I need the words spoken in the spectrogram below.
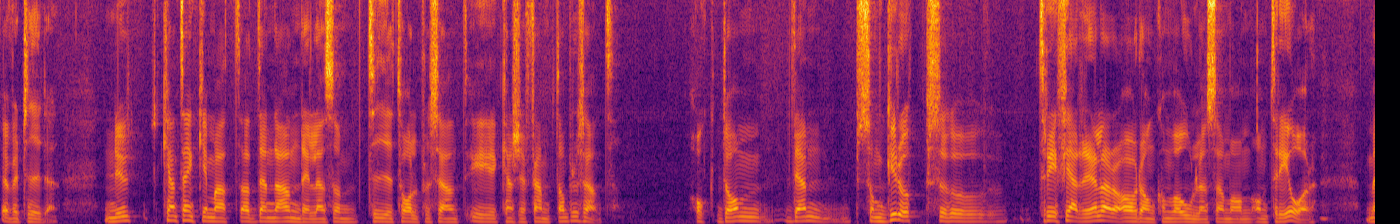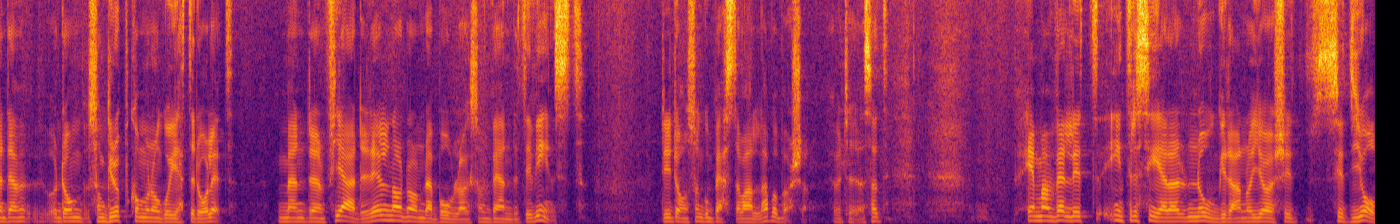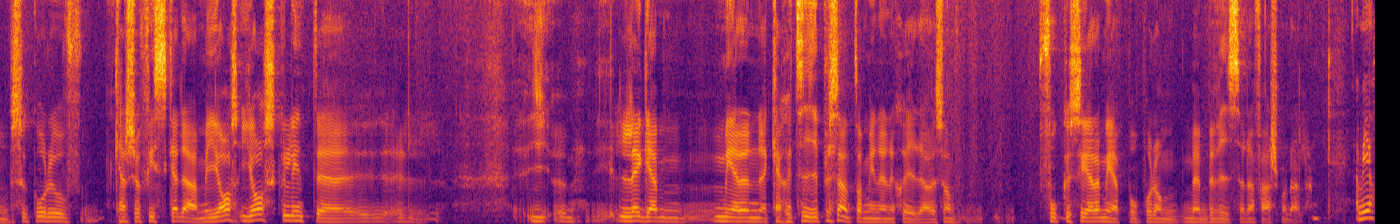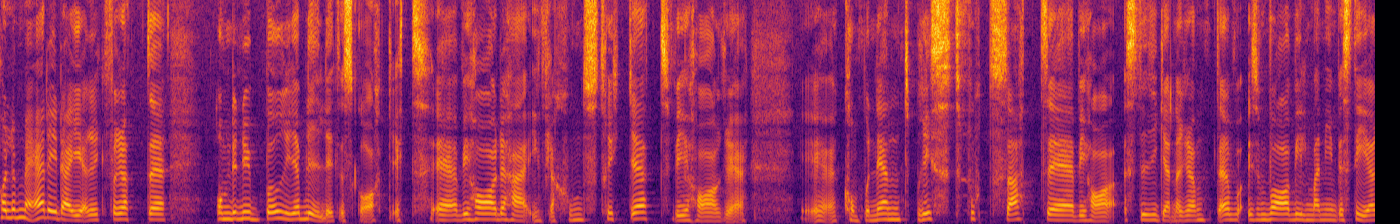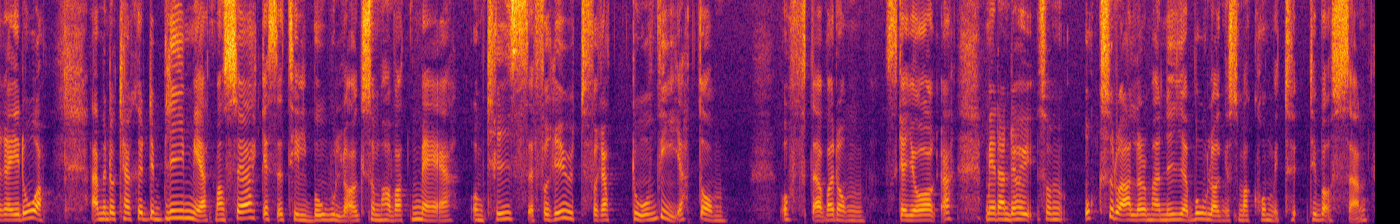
över tiden. Nu kan jag tänka mig att, att den andelen som 10-12% är kanske 15 och de, den, Som grupp så tre fjärdedelar av dem kommer att vara olönsamma om, om tre år. Men den, och de, som grupp kommer de att gå jättedåligt. Men den fjärdedelen av de där bolag som vänder till vinst det är de som går bäst av alla på börsen över tiden. Så att, är man väldigt intresserad, noggrann och gör sitt, sitt jobb så går det att, kanske att fiska där. Men jag, jag skulle inte eh, lägga mer än kanske 10% av min energi där. Som fokusera mer på, på de med bevisade affärsmodeller. Jag håller med dig där, Erik. För att, eh, om det nu börjar bli lite skakigt. Eh, vi har det här inflationstrycket. Vi har eh, eh, komponentbrist fortsatt. Vi har stigande räntor. Liksom, vad vill man investera i då? Ja, men då kanske det blir mer att man söker sig till bolag som har varit med om kriser förut. För att då vet de ofta vad de ska göra. Medan det har som också då alla de här nya bolagen som har kommit till börsen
